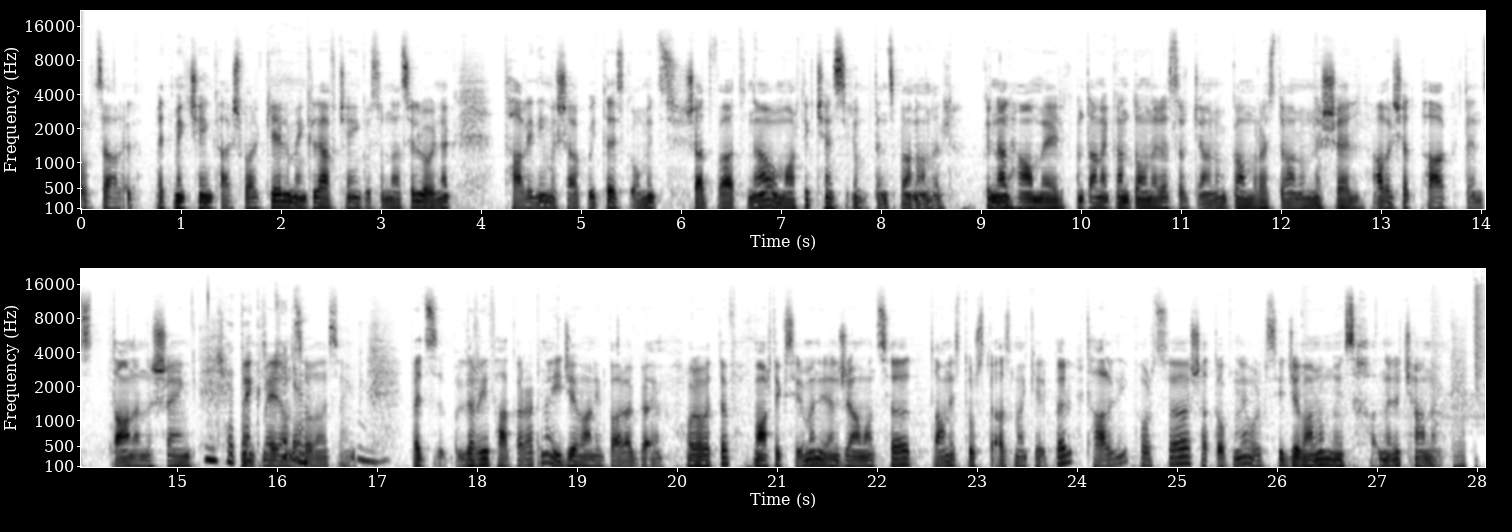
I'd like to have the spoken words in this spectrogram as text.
գործը արել է։ Այդ մենք չենք հաշվարկել, մենք լավ չենք ուսումնասիրել, օրինակ Թալինի մշակույթը այս կողմից շատ վատն է ու մարդիկ չեն սիրում տենց բան անել գնալ համեր, ընտանեկան տոները սրճանում կամ ռեստորանում նշել, ավելի շատ փակ, տենց տանը նշենք, մենք մեր անցով ասենք։ Բայց լրիվ հակառակն է Իջևանի պարագայում, որովհետև մարդիկ սիրում են իրեն ժամանցը տանից դուրս կազմակերպել։ Թալինի փորձը շատ օգնել է, որպեսզի Իջևանում նույն սխալները չանենք։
